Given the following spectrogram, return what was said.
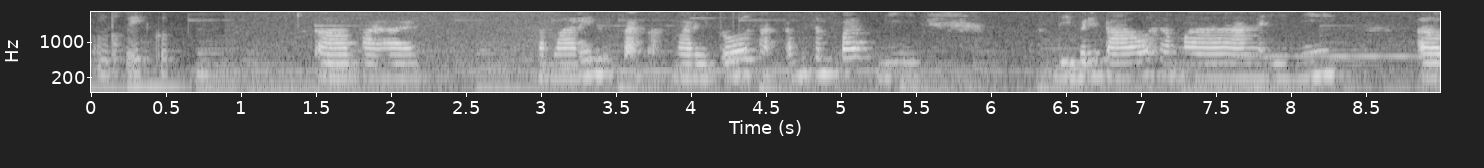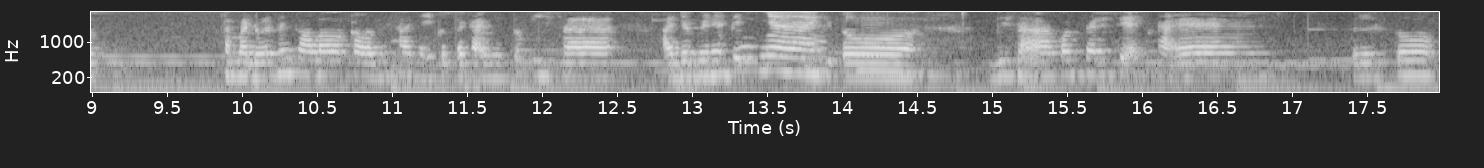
untuk ikut? Eh, pas kemarin pas Osmar itu kami sempat di diberitahu sama ini eh, sama dosen kalau kalau misalnya ikut PKM itu bisa ada benefitnya gitu bisa konversi SKS terus tuh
